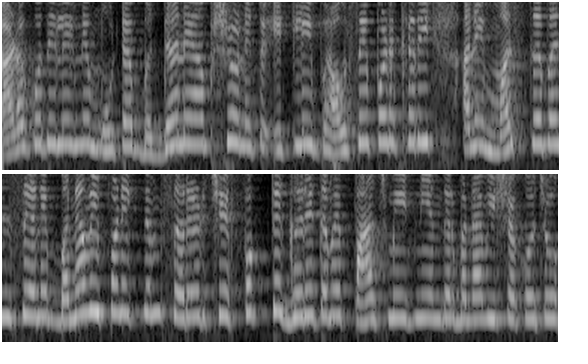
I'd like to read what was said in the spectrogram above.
બાળકોથી લઈને મોટા બધાને આપશો ને, તો એટલી ભાવશે પણ ખરી અને મસ્ત બનશે અને બનાવવી પણ એકદમ સરળ છે. ફક્ત ઘરે તમે પાંચ મિનિટની અંદર બનાવી શકો છો.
